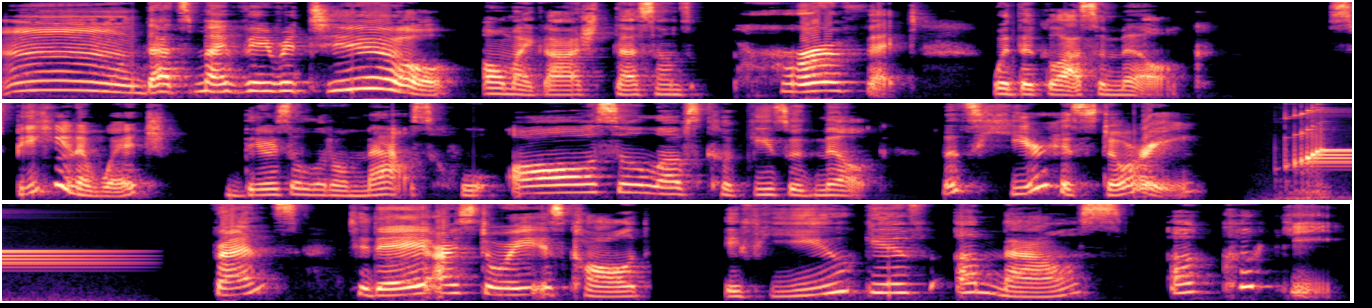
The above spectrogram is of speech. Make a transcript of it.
Mmm, that's my favorite too. Oh my gosh, that sounds perfect with a glass of milk. Speaking of which, there's a little mouse who also loves cookies with milk. Let's hear his story. Friends, today our story is called If You Give a Mouse a Cookie.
